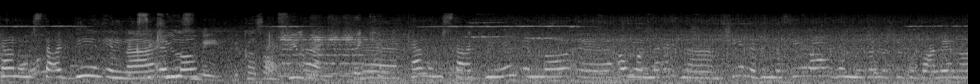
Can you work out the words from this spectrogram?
كانوا مستعدين إلنا Excuse إنه me because I'm filming. Thank you. آه، كانوا مستعدين إنه آه، أول ما إحنا مشينا بالمسيرة هم بلشوا يضربوا علينا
